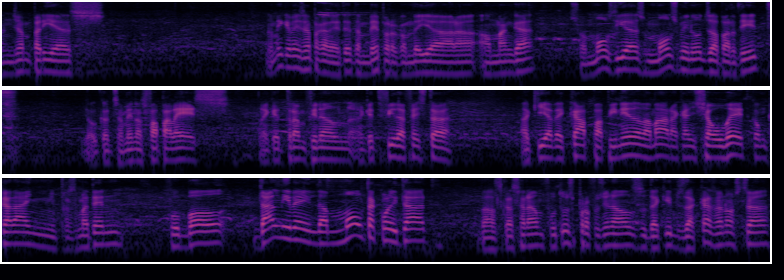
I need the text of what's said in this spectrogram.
en Jan Parias, una mica més apagadet, eh, també, però com deia ara el manga, són molts dies, molts minuts de partit i el cansament es fa palès en aquest tram final, en aquest fi de festa aquí a Cap, a Pineda de Mar, a Can Xauvet, com cada any, transmetent futbol d'alt nivell, de molta qualitat, dels que seran futurs professionals d'equips de casa nostra,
